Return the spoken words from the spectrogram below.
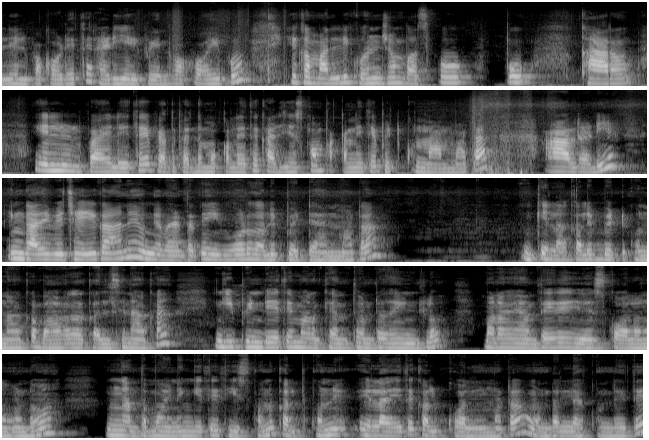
పల్లీలు పకోడీ అయితే రెడీ అయిపోయింది. ఒకవైపు ఇక మళ్ళీ కొంచెం పసుపు ఉప్పు కారం ఎల్లుల్లిపాయలు అయితే పెద్ద పెద్ద ముక్కలు అయితే కట్ చేసుకొని పక్కన అయితే పెట్టుకున్నాను అనమాట ఆల్రెడీ ఇంకా ఇవి చేయగానే ఇంక వెంటనే ఇవి కూడా కలిపి పెట్టాను అనమాట ఇంక ఇలా కలిపి పెట్టుకున్నాక బాగా కలిసినాక ఇంక ఈ పిండి అయితే మనకి ఎంత ఉంటుందో ఇంట్లో మనం ఎంత అయితే చేసుకోవాలనుకుంటామో ఇంకంత మోయినింగ్ అయితే తీసుకొని కలుపుకొని ఇలా అయితే కలుపుకోవాలన్నమాట. ఉండలు లేకుండా అయితే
